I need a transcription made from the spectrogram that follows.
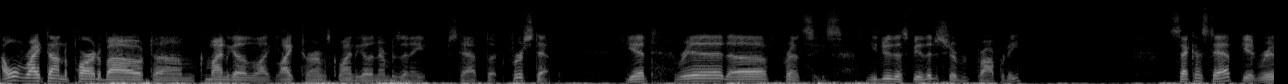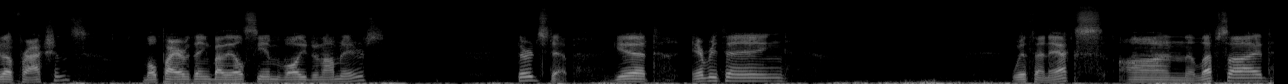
I won't write down the part about um, together like like terms, combine together numbers in a step. But first step, get rid of parentheses. You do this via the distributive property. Second step, get rid of fractions. Multiply everything by the LCM of all your denominators. Third step, get everything with an x on the left side,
